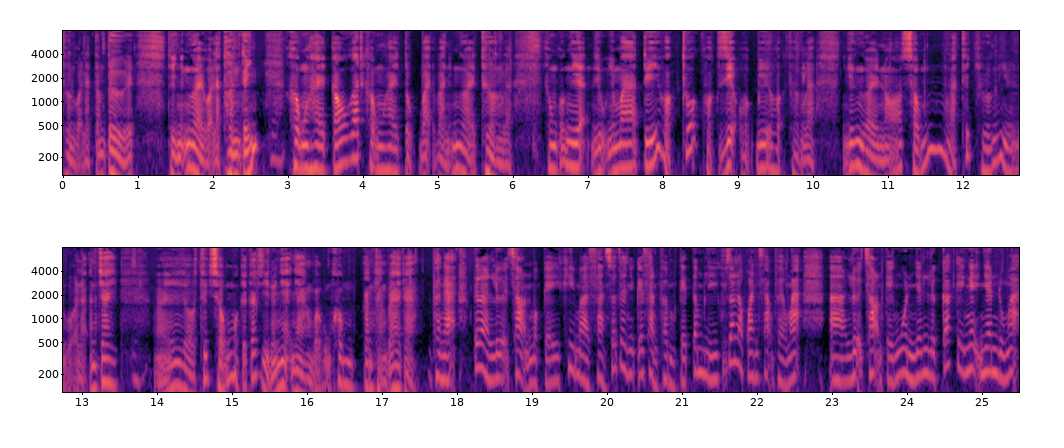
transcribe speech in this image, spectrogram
thường gọi là tâm từ đấy thì những người gọi là thuần tính. Dạ. không hay cáu gắt không hay tục bậy và những người thường là không có nghiện ví dụ như ma túy hoặc thuốc hoặc rượu hoặc bia hoặc thường là những người nó sống là thích hướng như gọi là ăn chay. Dạ. đấy, rồi thích sống một cái cách gì nó nhẹ nhàng và cũng không căng thẳng với ai cả vâng ạ tức là lựa chọn một cái khi mà sản xuất ra những cái sản phẩm cái tâm lý cũng rất là quan trọng phải không ạ à, lựa chọn cái nguồn nhân lực các cái nghệ nhân đúng không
